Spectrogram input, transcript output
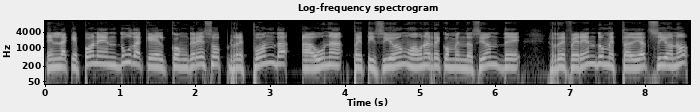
en la que pone en duda que el Congreso responda a una petición o a una recomendación de referéndum, estadidad sí o no,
